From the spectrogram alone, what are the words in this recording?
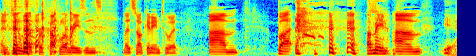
and it didn't work for a couple of reasons. Let's not get into it. Um, but I mean, um, yeah,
